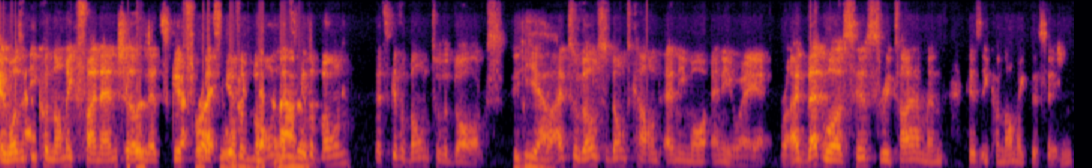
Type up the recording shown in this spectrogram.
It was an economic, financial. Was, let's give right. let's give a bone. Let's give of, a bone. Let's give a bone to the dogs. Yeah. Right. To those who don't count anymore anyway. Right. That was his retirement, his economic decision.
